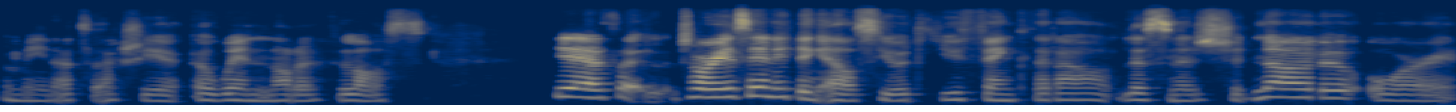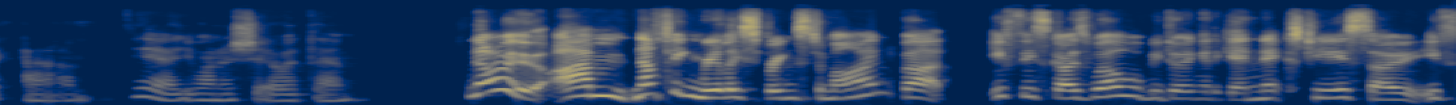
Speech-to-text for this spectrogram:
for me, that's actually a, a win, not a loss. Yeah. So, Tori, is there anything else you would you think that our listeners should know, or um, yeah, you want to share with them? No, um, nothing really springs to mind. But if this goes well, we'll be doing it again next year. So if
